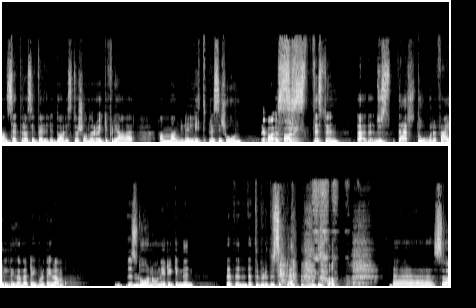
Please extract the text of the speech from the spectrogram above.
Han setter oss i veldig dårlige situasjoner, og ikke fordi han, er, han mangler litt presisjon i siste stund. Det er, det er, store feil, liksom. Det er ting hvor du tenker sånn Det står mm. noen i ryggen din. Dette, dette burde du se. så, uh, så,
